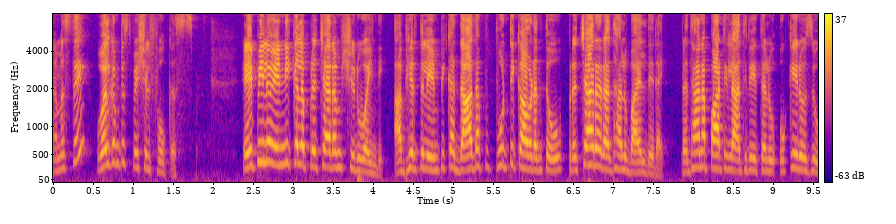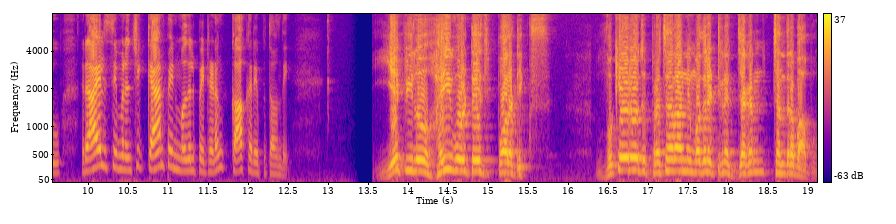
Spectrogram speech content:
నమస్తే వెల్కమ్ టు స్పెషల్ ఫోకస్ ఏపీలో ఎన్నికల ప్రచారం షురువైంది అభ్యర్థుల ఎంపిక దాదాపు పూర్తి కావడంతో ప్రచార రథాలు బయలుదేరాయి. ప్రధాన పార్టీల అధినేతలు ఒకే రోజు రాయలసీమ నుంచి క్యాంపెయిన్ మొదలుపెట్టడం కాకరేపుతోంది. ఏపీలో హై వోల్టేజ్ పాలిటిక్స్. ఒకే రోజు ప్రచారాన్ని మొదలెట్టిన జగన్ చంద్రబాబు.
